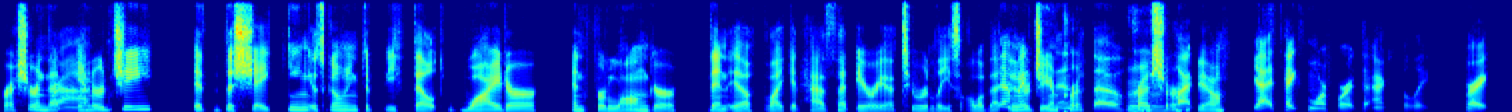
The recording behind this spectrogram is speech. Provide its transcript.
pressure and that Right. energy, it, the shaking is going to be felt wider and for longer than if like it has that area to release all of that, That energy makes and pre- sense, though. Mhm. pressure. Like- yeah. Yeah, it takes more for it to actually break.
